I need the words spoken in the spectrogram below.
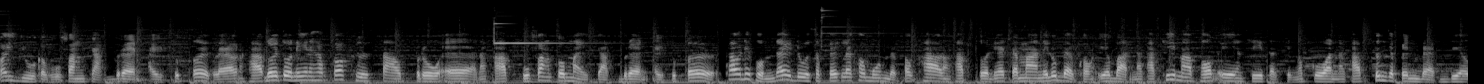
ก็อยู่กับหูฟังจากแบรนด์ i Super อีกแล้วนะครับ โดยตัวนี้นะครับก็คือ Sound Pro Air นะครับ หูฟังตัวใหม่จากแบรนด์ i Super เท่าที่ผมได้ดูสเปคและข้อมูลแบบคร่าวๆนะครับ ตัวนี้จะมาในรูปแบบของ Earbud นะครับ ที่มาพร้อม ANC ตัดเสียงรบกวนนะครับ ซึ่งจะเป็นแบบเดียว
